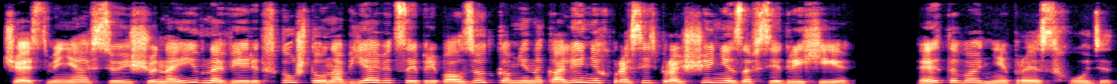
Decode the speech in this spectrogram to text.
Часть меня все еще наивно верит в то, что он объявится и приползет ко мне на коленях просить прощения за все грехи. Этого не происходит.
